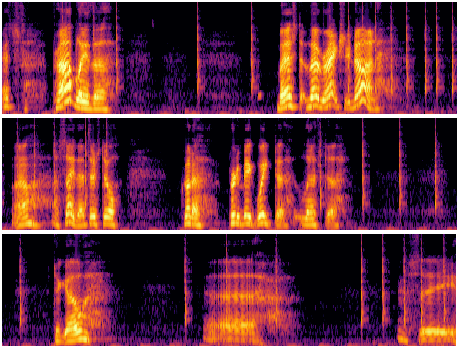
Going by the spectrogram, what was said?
That's probably the best I've ever actually done. Well, I say that there's still quite a pretty big week to, left to, to go. Uh, let's see.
